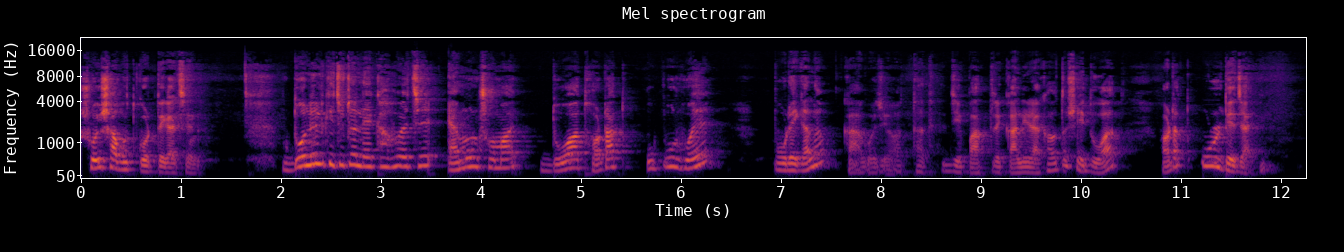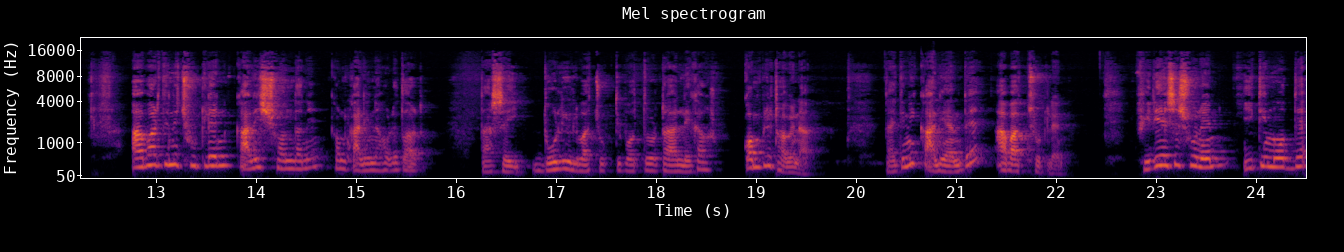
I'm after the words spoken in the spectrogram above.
সই সাবুত করতে গেছেন। দলিল কিছুটা লেখা হয়েছে, এমন সময় দোয়াত হঠাৎ উপুর হয়ে পড়ে গেল কাগজে। অর্থাৎ যে পাত্রে কালি রাখা হতো, সেই দোয়াত হঠাৎ উল্টে যায়। আবার তিনি ছুটলেন কালির সন্ধানে। কারণ কালি না হলে তো আর তার সেই দলিল বা চুক্তিপত্রটা লেখা কমপ্লিট হবে না। তাই তিনি কালি আনতে আবার ছুটলেন। ফিরে এসে শুনেন ইতিমধ্যে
